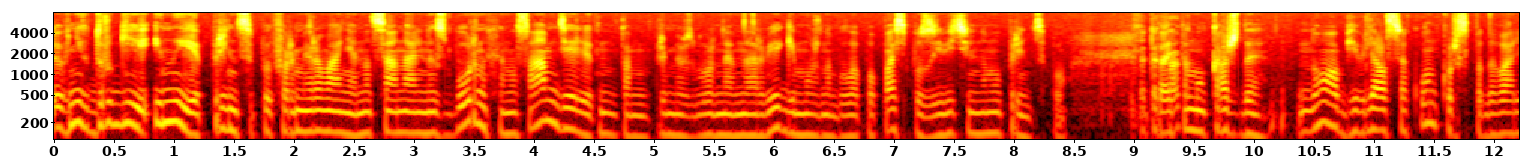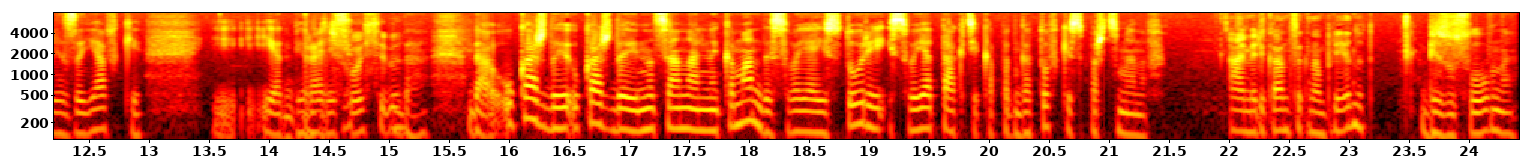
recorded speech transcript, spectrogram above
в них другие, иные принципы формирования национальных сборных, и на самом деле, ну, там, например, сборная в Норвегии можно было попасть по заявительному принципу. Это Поэтому как? каждый, ну, объявлялся конкурс, подавали заявки и, и отбирались. Ничего себе. Да, да у, каждой, у каждой национальной команды своя история и своя тактика подготовки спортсменов. А американцы к нам приедут? Безусловно,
